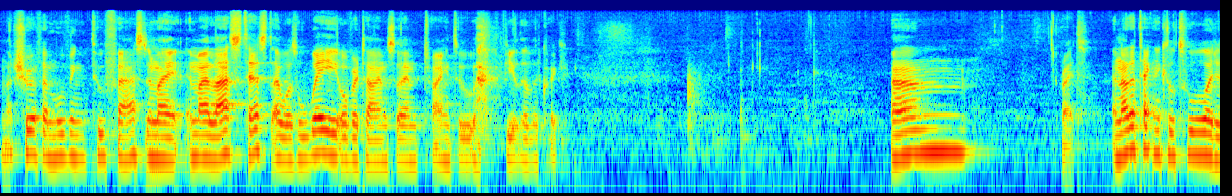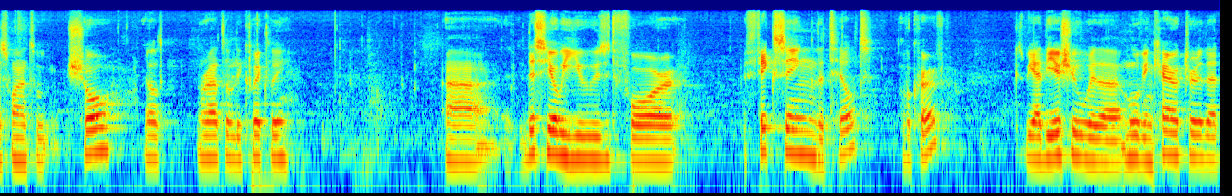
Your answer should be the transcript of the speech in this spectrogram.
I'm not sure if I'm moving too fast. In my in my last test, I was way over time, so I'm trying to be a little bit quick. Um, right. Another technical tool I just wanted to show rel relatively quickly. Uh, this year we used for fixing the tilt of a curve because we had the issue with a moving character that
